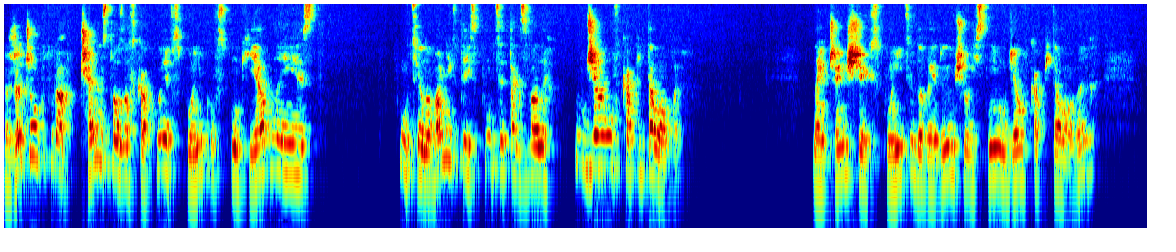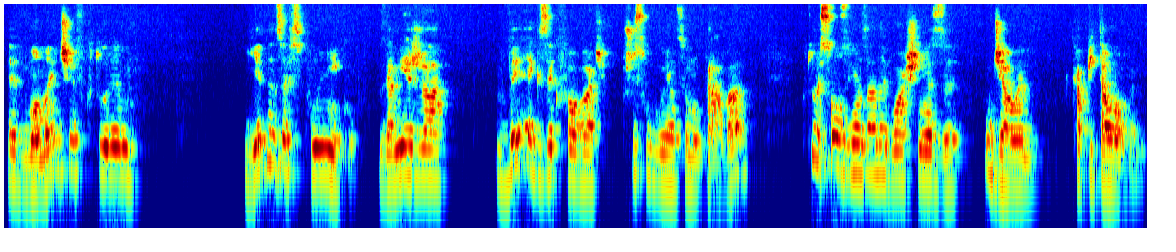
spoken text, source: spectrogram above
Rzeczą, która często zaskakuje wspólników spółki jawnej jest funkcjonowanie w tej spółce tzw. udziałów kapitałowych. Najczęściej wspólnicy dowiadują się o istnieniu udziałów kapitałowych w momencie, w którym jeden ze wspólników zamierza wyegzekwować przysługujące mu prawa, które są związane właśnie z udziałem kapitałowym.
